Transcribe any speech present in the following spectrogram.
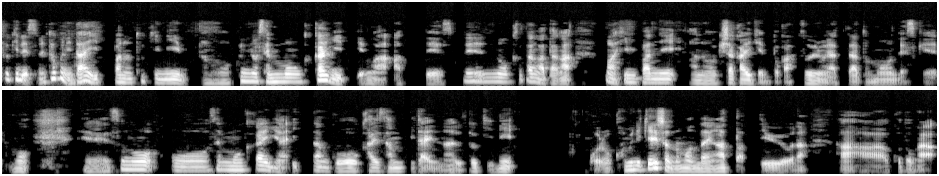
時ですね、特に第一波の時に、あの、国の専門家会議っていうのがあって、それの方々が、まあ、頻繁に、あの、記者会見とか、そういうのをやってたと思うんですけれども、えーその、専門家会議が一旦こう、解散みたいになる時に、このコミュニケーションの問題があったっていうような、ああことが、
